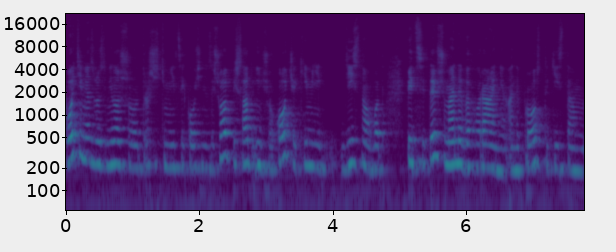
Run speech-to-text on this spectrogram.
Потім я зрозуміла, що трошечки мені цей коуч не зайшов, пішла до іншого коуча, який мені дійсно от підсвітив, що в мене вигорання, а не просто якийсь там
